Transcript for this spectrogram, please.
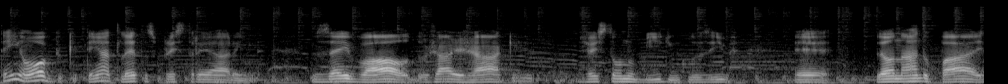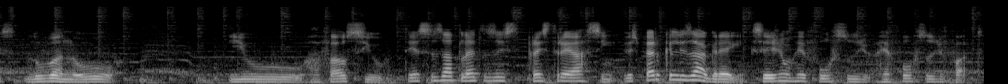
Tem óbvio que tem atletas para estrear ainda. Zé Ivaldo, Jajá, que já estão no bid, inclusive. É, Leonardo Paz, Luvanor e o Rafael Silva. Tem esses atletas para estrear sim. Eu espero que eles agreguem, que sejam reforços de, reforços de fato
